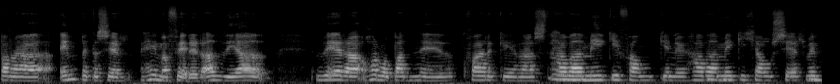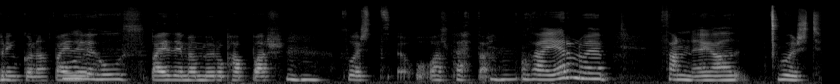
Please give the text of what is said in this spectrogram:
bara einbytta sér heima fyrir að því að vera, horfa á barnið, hvað er gerast, hafa það Einmitt. mikið í fanginu, hafa það Mhm. mikið hjá sér við Mhm. bringuna, bæði, bæði mömmur og pappar, mhm, þú veist, og allt þetta. mhm. og það er alveg þannig að þú veist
